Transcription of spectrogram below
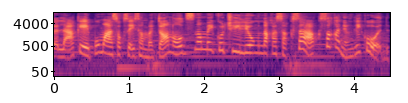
Lalaki pumasok sa isang McDonald's na may kutsilyong nakasaksak sa kanyang likod.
